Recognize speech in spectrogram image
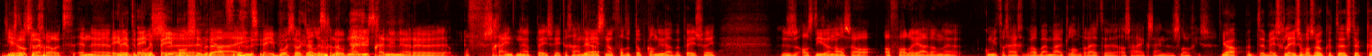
Die is, niet zo groot. En uh, Peter Bos, P. Bos inderdaad. Ja, P. Bos wordt wel eens genoemd, maar die schijnt nu naar, uh, of schijnt naar PSV te gaan. Ja. Die is in elk geval de topkandidaat bij PSV. Dus als die dan al zou afvallen, ja, dan kom je toch eigenlijk wel bij een buitenland eruit uh, als Ajax zijn. Dat is logisch. Ja, het uh, meest gelezen was ook het uh, stuk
